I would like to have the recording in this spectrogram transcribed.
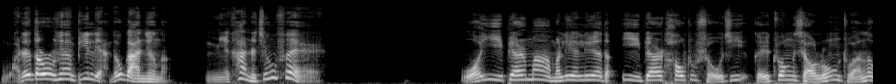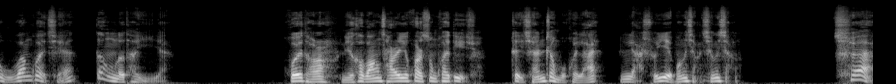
我这兜现在比脸都干净呢，你看这经费。我一边骂骂咧咧的，一边掏出手机给庄小龙转了五万块钱，瞪了他一眼。回头你和王才一块送快递去，这钱挣不回来，你俩谁也甭想清闲了。切，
